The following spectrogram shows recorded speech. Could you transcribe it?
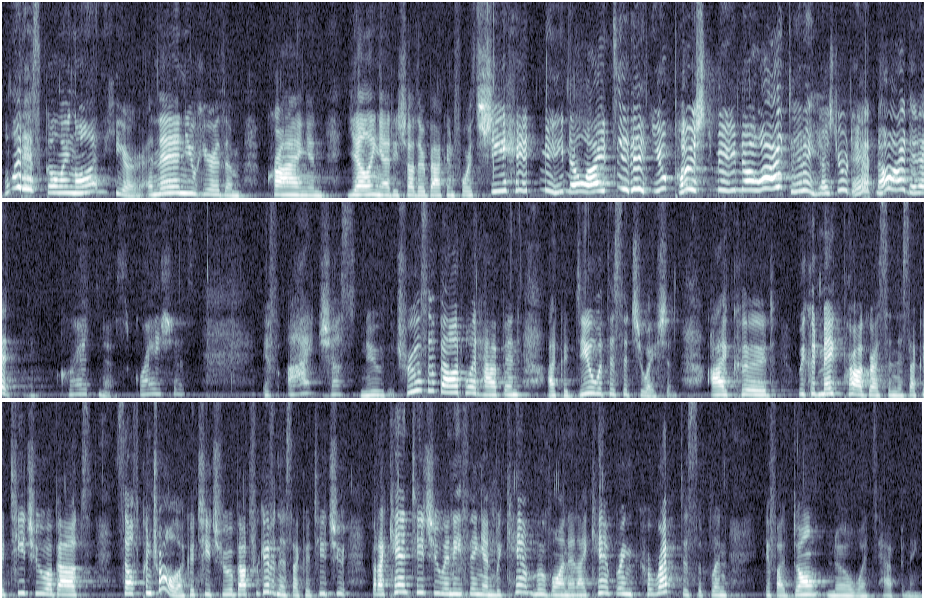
What is going on here? And then you hear them crying and yelling at each other back and forth she hit me. No i didn't. You pushed me. No i didn't. Yes you did. No i didn't. Goodness gracious. If I just knew the truth about what happened, I could deal with the situation. I could, we could make progress in this. I could teach you about self control. I could teach you about forgiveness. I could teach you, but I can't teach you anything and we can't move on and I can't bring correct discipline if I don't know what's happening.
